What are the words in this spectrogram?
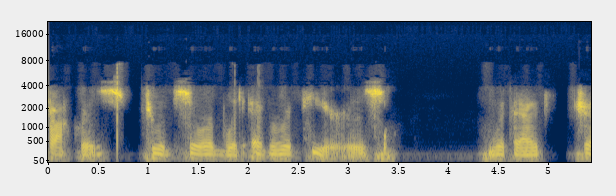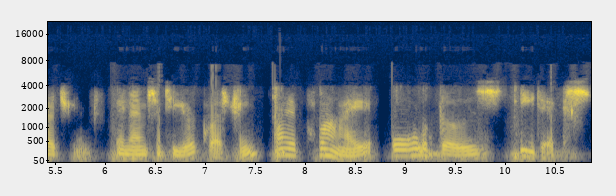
chakras to absorb whatever appears without judgment. In answer to your question, I apply all of those edicts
